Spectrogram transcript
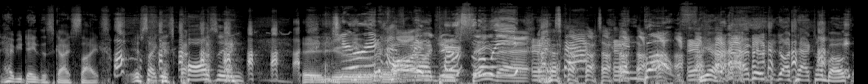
"Have you dated this guy?" sites. It's like it's causing, Jared Why has would been say personally that? attacked in both. yeah. I've been attacked on both.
